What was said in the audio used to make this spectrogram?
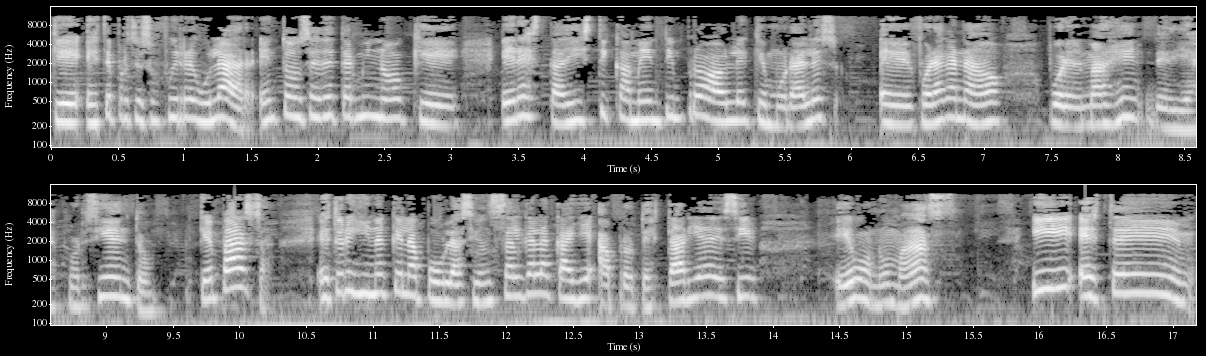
que este proceso fue irregular, entonces determinó que era estadísticamente improbable que Morales eh, fuera ganado por el margen de 10%. ¿Qué pasa? Esto origina que la población salga a la calle a protestar y a decir Evo, no más. Y este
